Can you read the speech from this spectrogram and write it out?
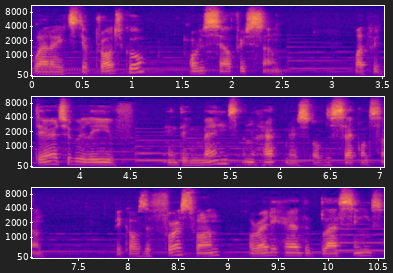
whether it's the prodigal or the selfish son, but we dare to believe in the immense unhappiness of the second son, because the first one already had the blessings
